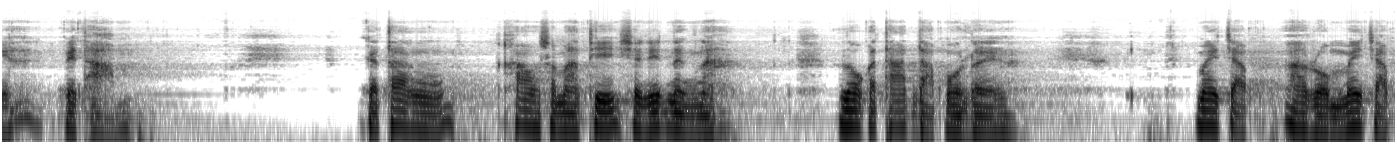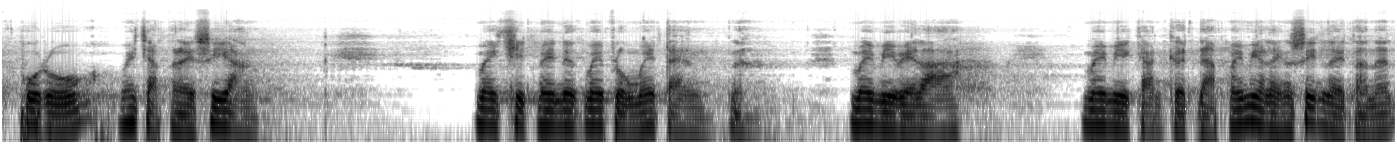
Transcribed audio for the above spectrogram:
เงี้ยไปถาม กระทั่งเข้าสมาธิชนิดหนึ่งนะ โลกธาตุดับหมดเลย ไม่จับอารมณ์ ไม่จับผู้รู้ ไม่จับอะไรสักอย่าง ไม่คิดไม่นึกไม่ปรุงไม่แต่งนะไม่มีเวลา ไม่มีการเกิดดับ ไม่มีอะไรทั้งสิ้นเลยตอนนั้น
